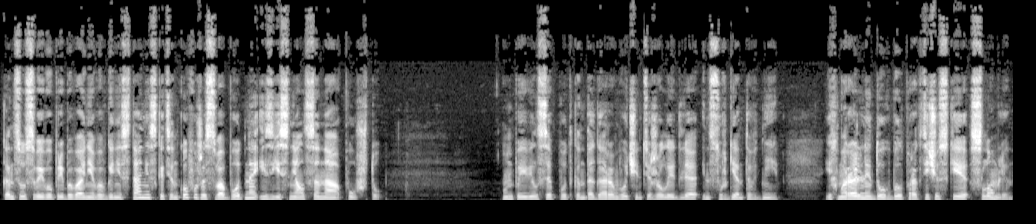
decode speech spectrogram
К концу своего пребывания в Афганистане Скотенков уже свободно изъяснялся на пушту. Он появился под Кандагаром в очень тяжелые для инсургентов дни. Их моральный дух был практически сломлен.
